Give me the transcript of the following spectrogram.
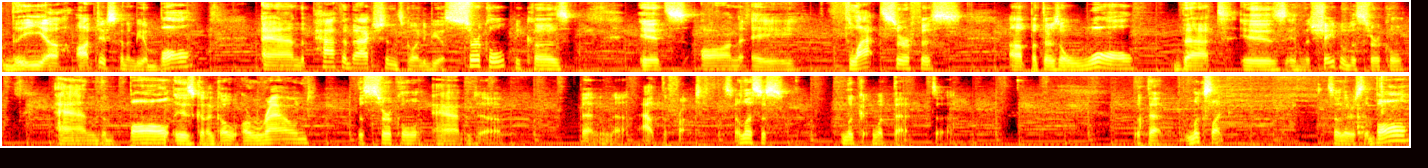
the uh, object's going to be a ball and the path of action is going to be a circle because it's on a flat surface uh, but there's a wall that is in the shape of a circle and the ball is going to go around the circle and uh, then uh, out the front. So let's just look at what that uh, what that looks like. So there's the ball.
